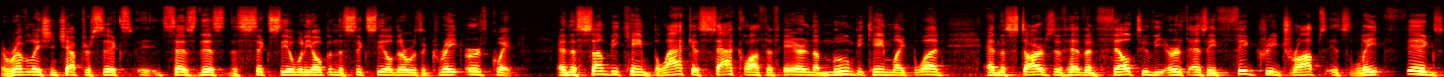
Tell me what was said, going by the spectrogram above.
Uh, Revelation chapter 6, it says this the sixth seal, when he opened the sixth seal, there was a great earthquake and the sun became black as sackcloth of hair, and the moon became like blood, and the stars of heaven fell to the earth as a fig tree drops its late figs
